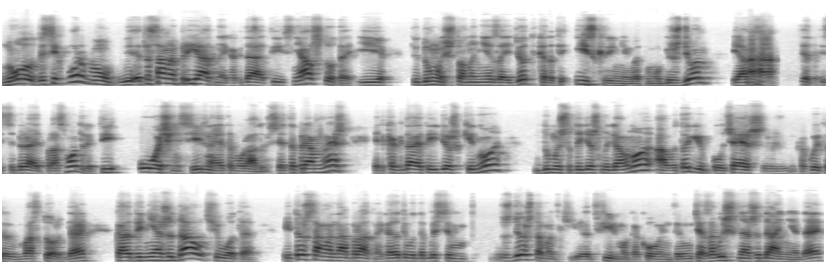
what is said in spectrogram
Но до сих пор ну, это самое приятное, когда ты снял что-то, и ты думаешь, что оно не зайдет, когда ты искренне в этом убежден, и оно ага. и собирает просмотры, ты очень сильно этому радуешься. Это прям, знаешь, это когда ты идешь в кино, думаешь, что ты идешь на говно, а в итоге получаешь какой-то восторг, да? Когда ты не ожидал чего-то, и то же самое на обратное, когда ты вот, допустим, ждешь там от, от фильма какого-нибудь, у тебя завышенное ожидание, да,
